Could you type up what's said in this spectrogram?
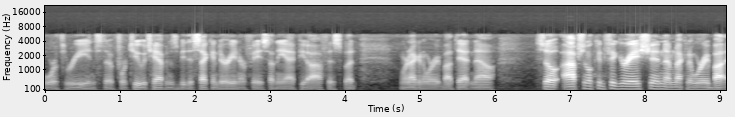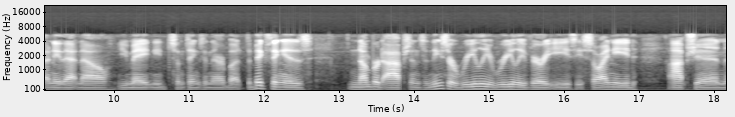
4.3 instead of 4.2, which happens to be the secondary interface on the IP office, but we're not going to worry about that now. So optional configuration, I'm not going to worry about any of that now. You may need some things in there, but the big thing is numbered options, and these are really, really very easy. So I need option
